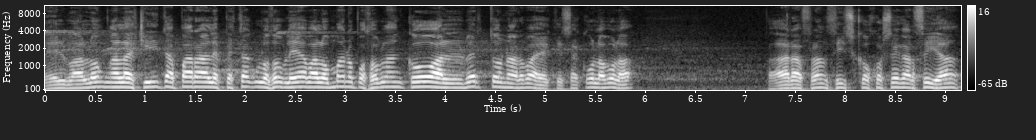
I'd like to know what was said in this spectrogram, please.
El balón a la esquinita para el espectáculo doble A, balonmano Pozo Blanco, Alberto Narváez que sacó la bola para Francisco José García.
